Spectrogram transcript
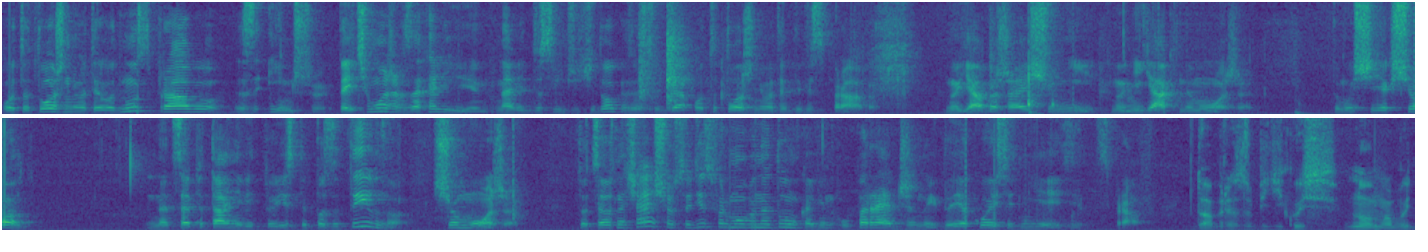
ототожнювати одну справу з іншою? Та й чи може взагалі, навіть досліджуючи докази, суддя ототожнювати дві справи? Ну, я вважаю, що ні. Ну ніяк не може. Тому що якщо на це питання відповісти позитивно, що може, то це означає, що в суді сформована думка, він упереджений до якоїсь однієї зі справ. Добре, зробіть якусь, ну, мабуть,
